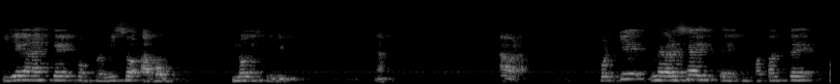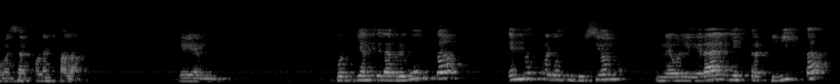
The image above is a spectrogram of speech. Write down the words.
y llegan a este compromiso a poco, no discutible. Ahora, ¿por qué me parecía eh, importante comenzar con esta lata? Eh, porque ante la pregunta, ¿es nuestra Constitución neoliberal y extractivista?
